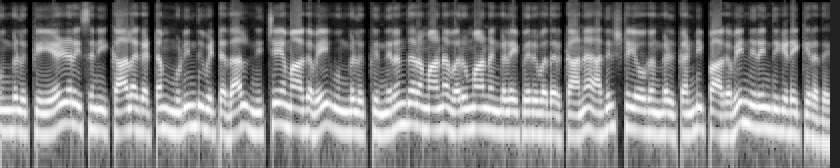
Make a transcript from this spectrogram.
உங்களுக்கு ஏழரை சனி காலகட்டம் முடிந்துவிட்டதால் நிச்சயமாகவே உங்களுக்கு நிரந்தரமான வருமானங்களை பெறுவதற்கான அதிர்ஷ்டயோகங்கள் கண்டிப்பாகவே நிறைந்து கிடைக்கிறது.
